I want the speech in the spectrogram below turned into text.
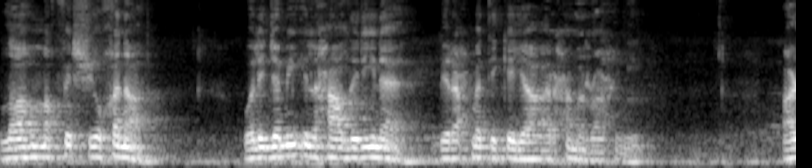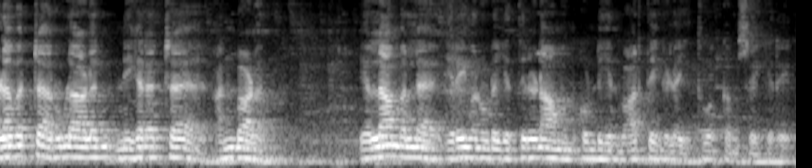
اللهم اغفر شيوخنا ولجميع الحاضرين برحمتك يا أرحم الراحمين அளவற்ற அருளாளன் நிகரற்ற அன்பாளன் எல்லாம் வல்ல இறைவனுடைய திருநாமம் கொண்டு என் வார்த்தைகளை துவக்கம் செய்கிறேன்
